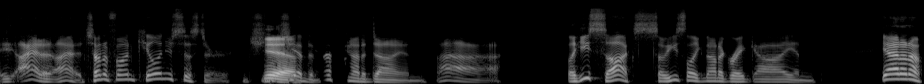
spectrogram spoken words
eh, I had a, I had a ton of fun killing your sister. She, Yeah. she had the best kind of dying. Ah, like he sucks. So he's like not a great guy and. Yeah, I don't know.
